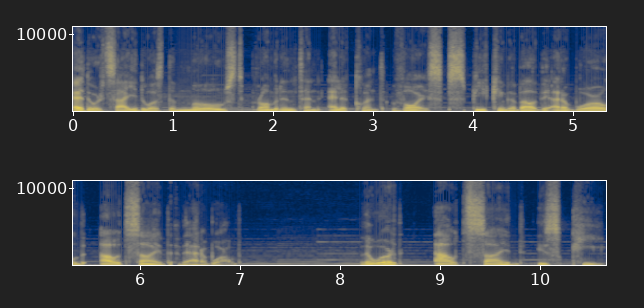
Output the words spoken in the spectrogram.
Edward Said was the most prominent and eloquent voice speaking about the Arab world outside the Arab world. The word outside is key,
